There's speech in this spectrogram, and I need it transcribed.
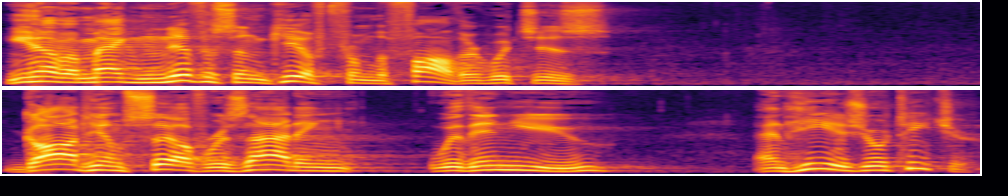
you have a magnificent gift from the Father, which is God Himself residing within you, and He is your teacher.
